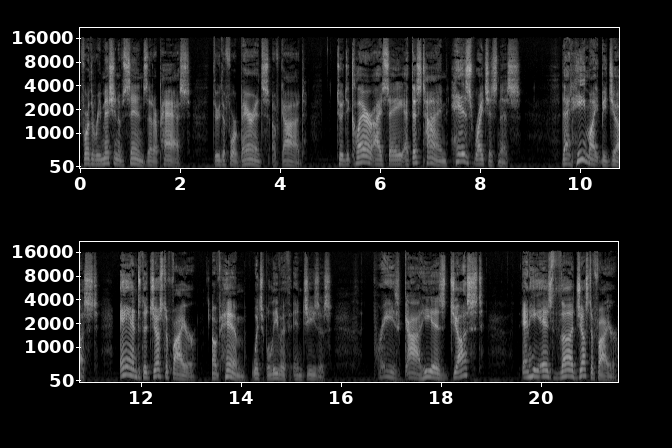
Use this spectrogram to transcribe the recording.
for the remission of sins that are past through the forbearance of God. To declare, I say, at this time, his righteousness that he might be just, and the justifier of him which believeth in Jesus. Praise God. He is just, and he is the justifier.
